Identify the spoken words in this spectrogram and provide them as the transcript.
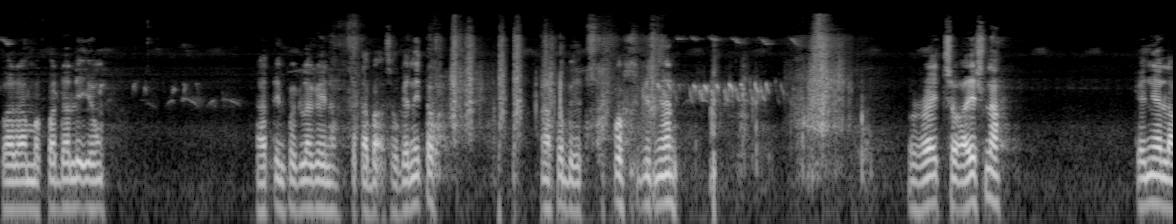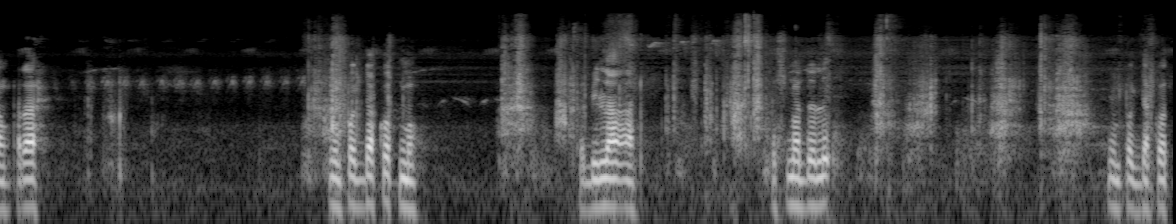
Para mapadali yung ating paglagay ng kataba. So ganito. Nakabits. Tapos ganyan. Alright, so ayos na. Ganyan lang para yung pagdakot mo kabilaan mas madali. Yung pagdakot.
